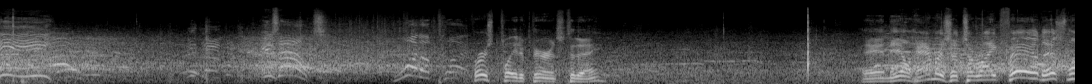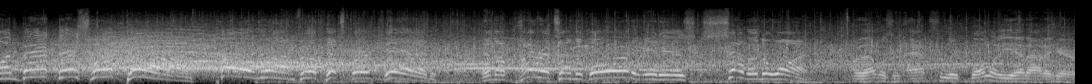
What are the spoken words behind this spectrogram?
He is out. What a play. First plate appearance today. And Neil hammers it to right field. This one back. This one gone. Home run for the Pittsburgh Kid. And the Pirates on the board. It is 7 to 1. Oh, that was an absolute bullet he had out of here.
